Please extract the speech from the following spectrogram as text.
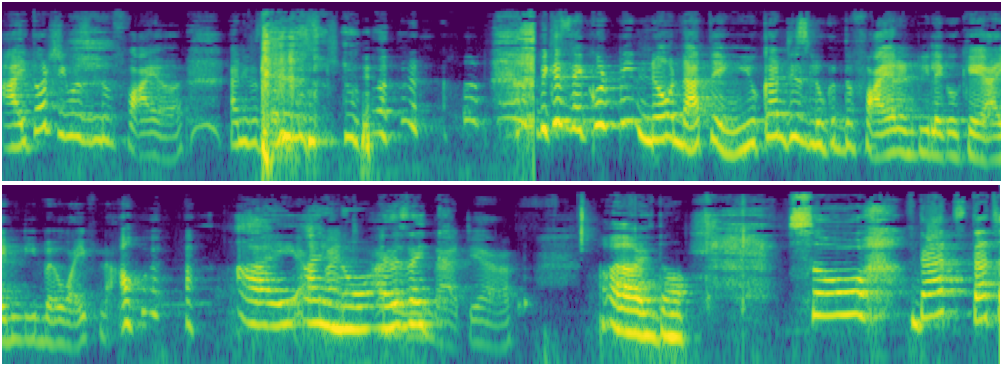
I thought she was in the fire and he was going to because there could be no nothing. You can't just look at the fire and be like, okay, I need my wife now. I I know. I was like, that, yeah. I know. So that's that's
